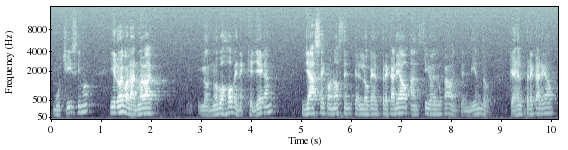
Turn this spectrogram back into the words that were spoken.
muchísimo, y luego la nueva, los nuevos jóvenes que llegan ya se conocen qué es lo que es el precariado, han sido educados entendiendo qué es el precariado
